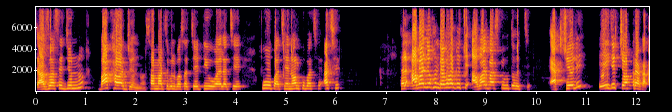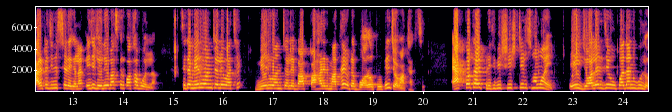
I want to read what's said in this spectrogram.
চাষবাসের জন্য বা খাওয়ার জন্য? সাবমার্সিবল বসাচ্ছে টিউবওয়েল আছে, কূপ আছে, নলকূপ আছে আছে। তাহলে আবার যখন ব্যবহার করছে, আবার বাষ্পীভূত হচ্ছে। অ্যাকচুয়ালি এই যে চক্রাকার, আরেকটা জিনিস ছেড়ে গেলাম, এই যে জলীয় বাষ্পের কথা বললাম, সেটা মেরু অঞ্চলেও আছে। মেরু অঞ্চলে বা পাহাড়ের মাথায় ওটা বরফ রূপে জমা থাকছে। এক কথায় পৃথিবী সৃষ্টির সময় এই জলের যে উপাদানগুলো,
